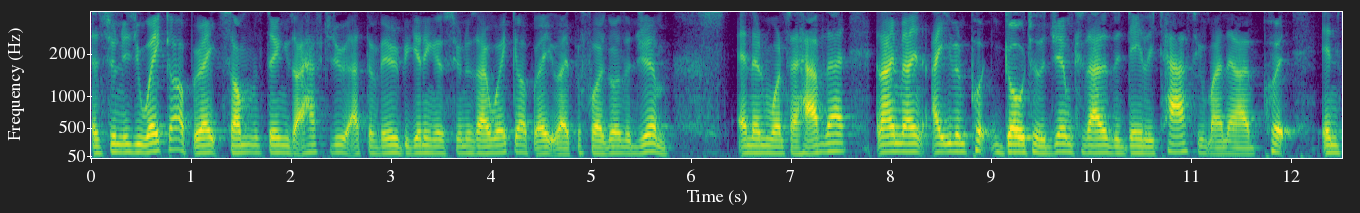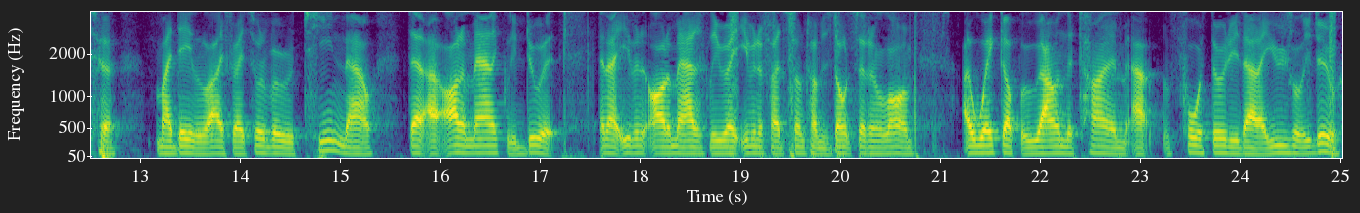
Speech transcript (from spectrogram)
as soon as you wake up, right? Some things I have to do at the very beginning as soon as I wake up, right? Right before I go to the gym. And then once I have that, and I mean, I even put go to the gym because that is a daily task of mine that I've put into my daily life, right? Sort of a routine now that I automatically do it and I even automatically, right, even if I sometimes don't set an alarm, I wake up around the time at 4:30 that I usually do.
